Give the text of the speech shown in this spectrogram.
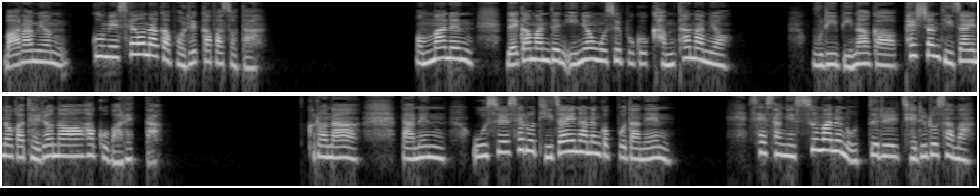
말하면 꿈이 새어나가 버릴까 봐서다. 엄마는 내가 만든 인형 옷을 보고 감탄하며 우리 미나가 패션 디자이너가 되려나 하고 말했다. 그러나 나는 옷을 새로 디자인하는 것보다는 세상의 수많은 옷들을 재료로 삼아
